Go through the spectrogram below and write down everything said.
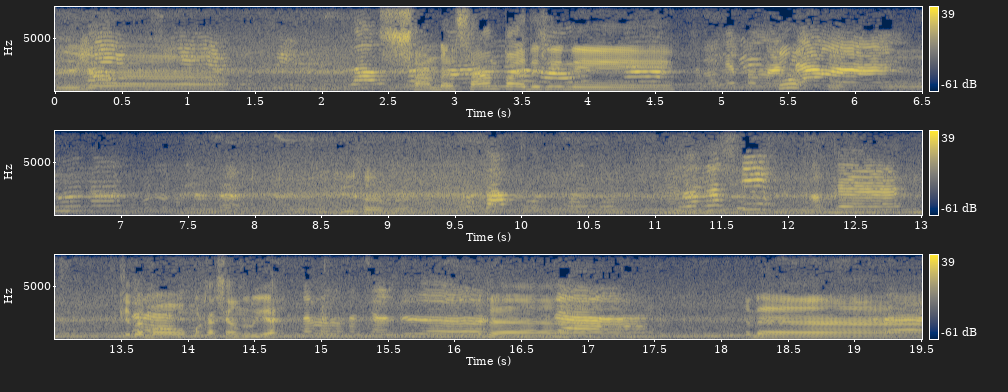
Tiga. Sambil santai di sini. Tuh, tuh. Di sana. Oke, Kita mau makan siang dulu ya. kita mau makan siang dulu. Dadah. Dah. Dadah. Dadah.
